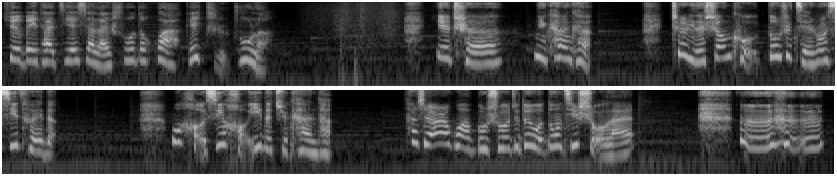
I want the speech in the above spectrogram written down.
却被他接下来说的话给止住了。叶晨，你看看，这里的伤口都是简若曦推的，我好心好意的去看他，他却二话不说就对我动起手来，嗯。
